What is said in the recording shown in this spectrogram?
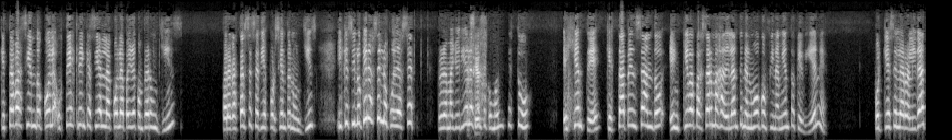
que estaba haciendo cola, ¿ustedes creen que hacían la cola para ir a comprar un jeans? Para gastarse ese 10% en un jeans. Y que si lo quiere hacer, lo puede hacer. Pero la mayoría de la gente, como dices tú, es gente que está pensando en qué va a pasar más adelante en el nuevo confinamiento que viene. Porque esa es la realidad.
